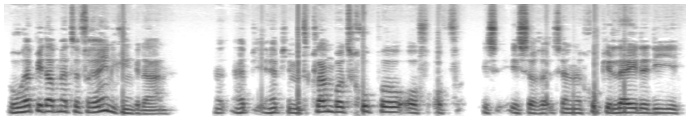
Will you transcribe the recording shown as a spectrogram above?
hoe heb je dat met de vereniging gedaan? Heb je, heb je met klankbordgroepen of, of is, is er, zijn er een groepje leden die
